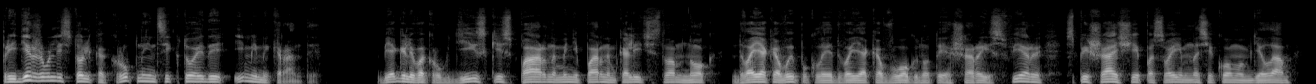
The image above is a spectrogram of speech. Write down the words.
придерживались только крупные инсектоиды и мимикранты. Бегали вокруг диски с парным и непарным количеством ног, двояко выпуклые, двояко вогнутые шары сферы, спешащие по своим насекомым делам –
